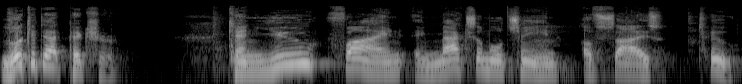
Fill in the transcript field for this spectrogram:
Look at that picture. Can you find a maximal chain of size 2?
